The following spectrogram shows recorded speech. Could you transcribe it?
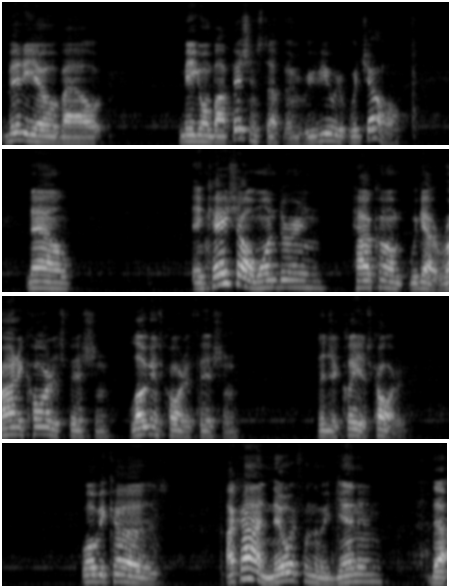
video about me going by fishing stuff and review it with y'all. Now, in case y'all wondering how come we got Ronnie Carter's fishing, Logan's Carter fishing, then Cletus Carter. Well, because I kind of knew it from the beginning that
